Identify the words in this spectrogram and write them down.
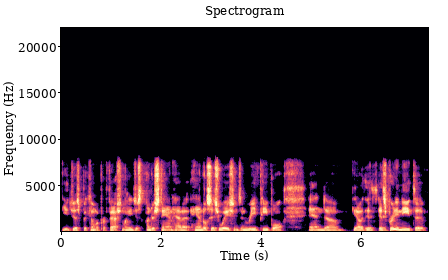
you just become a professional you just understand how to handle situations and read people and um, you know it's it's pretty neat to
